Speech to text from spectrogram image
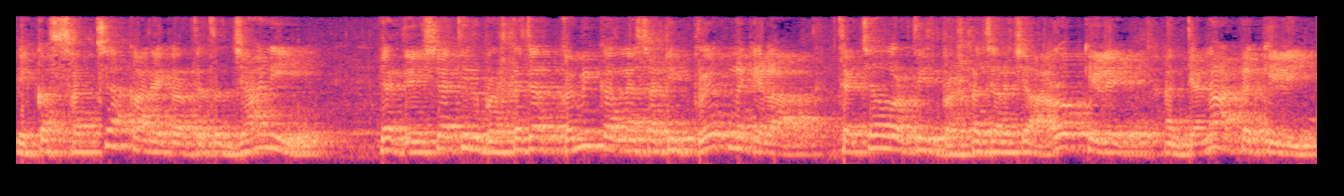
एका सच्च्या कार्यकर्त्याचं ज्याने या देशातील भ्रष्टाचार कमी करण्यासाठी प्रयत्न केला त्याच्यावरती भ्रष्टाचाराचे आरोप केले आणि त्यांना अटक केली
